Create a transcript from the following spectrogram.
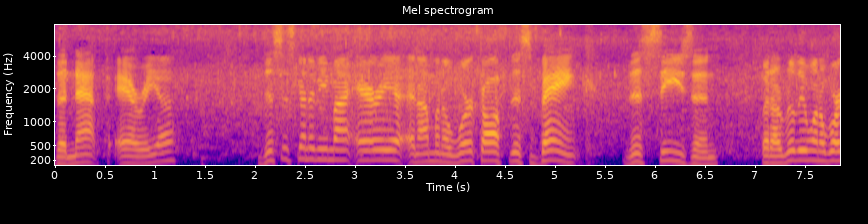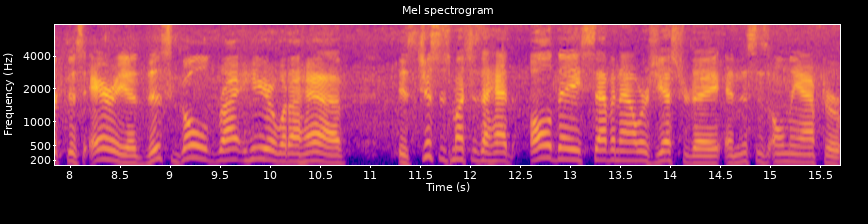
the Napf area, this is gonna be my area and I'm gonna work off this bank this season but I really want to work this area. This gold right here, what I have, is just as much as I had all day, seven hours yesterday, and this is only after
